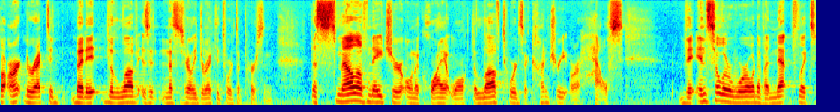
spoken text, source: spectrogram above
but aren't directed, but it, the love isn't necessarily directed towards a person the smell of nature on a quiet walk, the love towards a country or a house, the insular world of a Netflix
